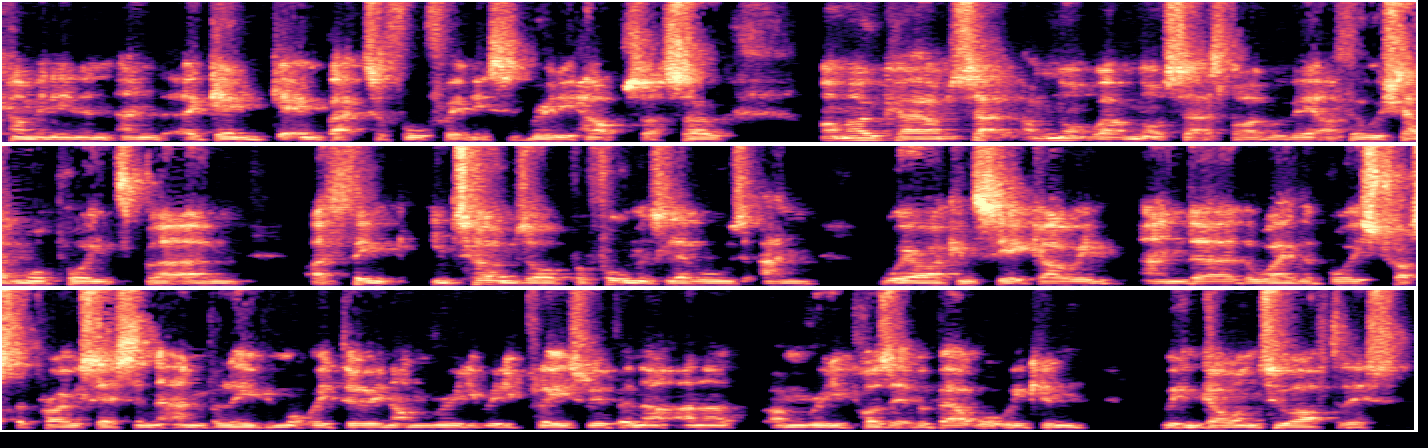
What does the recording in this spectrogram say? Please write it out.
coming in and, and again getting back to full fitness, it really helps us. So I'm okay. I'm sat. I'm not well. I'm not satisfied with it. I feel we should have more points, but um, I think in terms of performance levels and where I can see it going, and uh, the way the boys trust the process and, and believe in what we're doing, I'm really really pleased with, and, I, and I, I'm really positive about what we can we can go on to after this.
